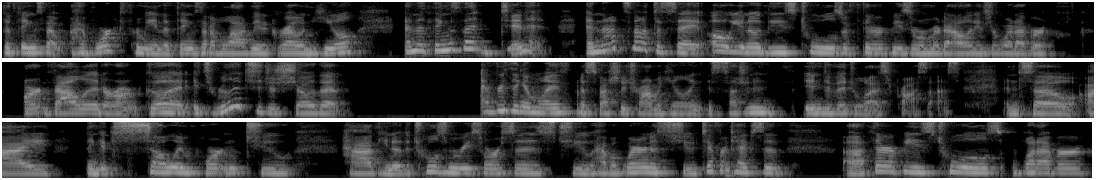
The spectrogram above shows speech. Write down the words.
the things that have worked for me and the things that have allowed me to grow and heal and the things that didn't. And that's not to say, oh, you know, these tools or therapies or modalities or whatever aren't valid or aren't good. It's really to just show that everything in life, but especially trauma healing, is such an individualized process. And so I think it's so important to have, you know, the tools and resources to have awareness to different types of uh, therapies, tools, whatever,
